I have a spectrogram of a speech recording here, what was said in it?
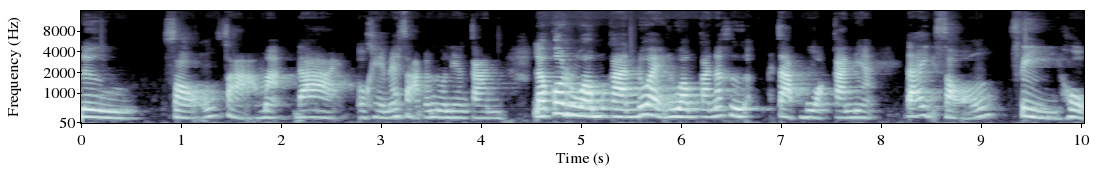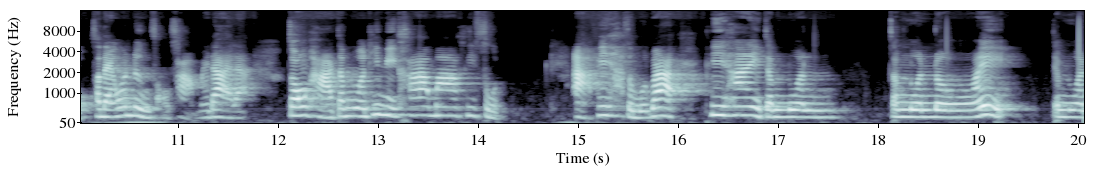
1 2 3อะได้ โอเคไหมสามจำนวนเรียงกัน แล้วก็รวมกันด้วยรวมกันก็คือจับบวกกันเนี่ยได้2 4 6แสดงว่า1 2 3ไม่ได้ละจงหาจำนวนที่มีค่ามากที่สุดอะพี่สมมุติว่าพี่ให้จำนวนจำนวนน้อยจำนวน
